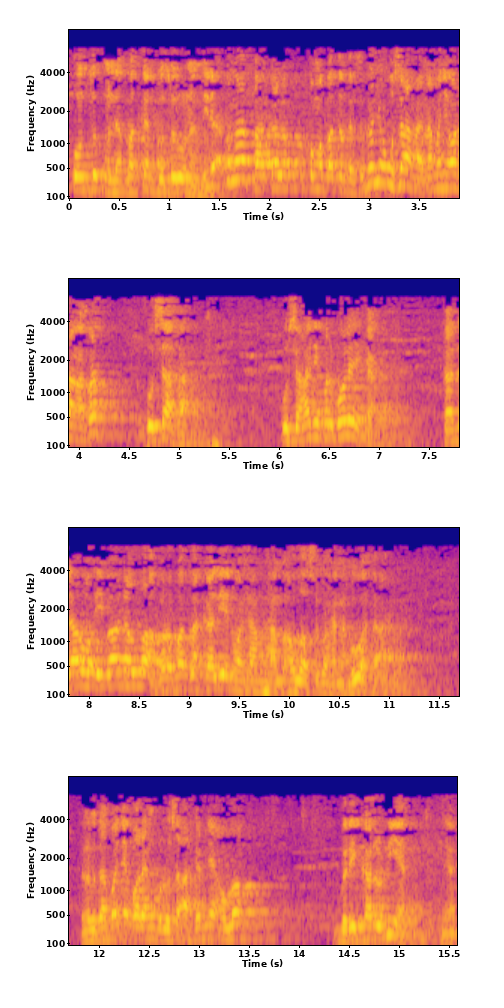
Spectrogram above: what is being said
untuk mendapatkan keturunan? Tidak mengapa kalau pengobatan tersebut hanya usaha. Namanya orang apa? Usaha. Usaha diperbolehkan. Tadawu ibadallah, berobatlah kalian wahai hamba Allah Subhanahu wa taala. Dan betapa banyak orang yang berusaha akhirnya Allah beri karunia, ya.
